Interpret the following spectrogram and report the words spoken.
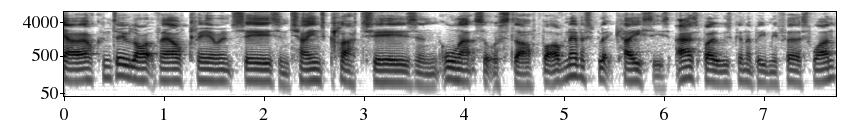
know, I can do like valve clearances and change clutches and all that sort of stuff, but I've never split cases. Asbo was going to be my first one,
